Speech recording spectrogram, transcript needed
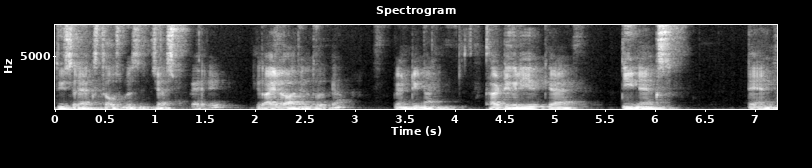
तीसरा एक्स था, उसमें से जस्ट पहले आई लगा देंगे तो क्या ट्वेंटी नाइन थर्टी के लिए क्या है? तीन एक्स टेन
